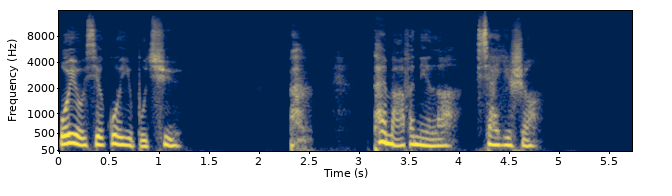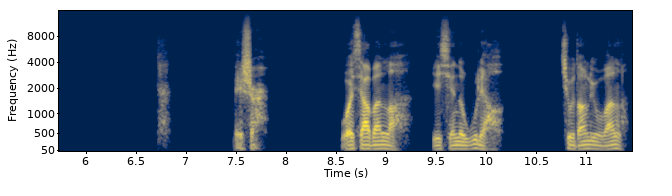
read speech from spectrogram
我有些过意不去，太麻烦您了，夏医生。没事儿，我下班了也闲得无聊。就当遛弯了。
